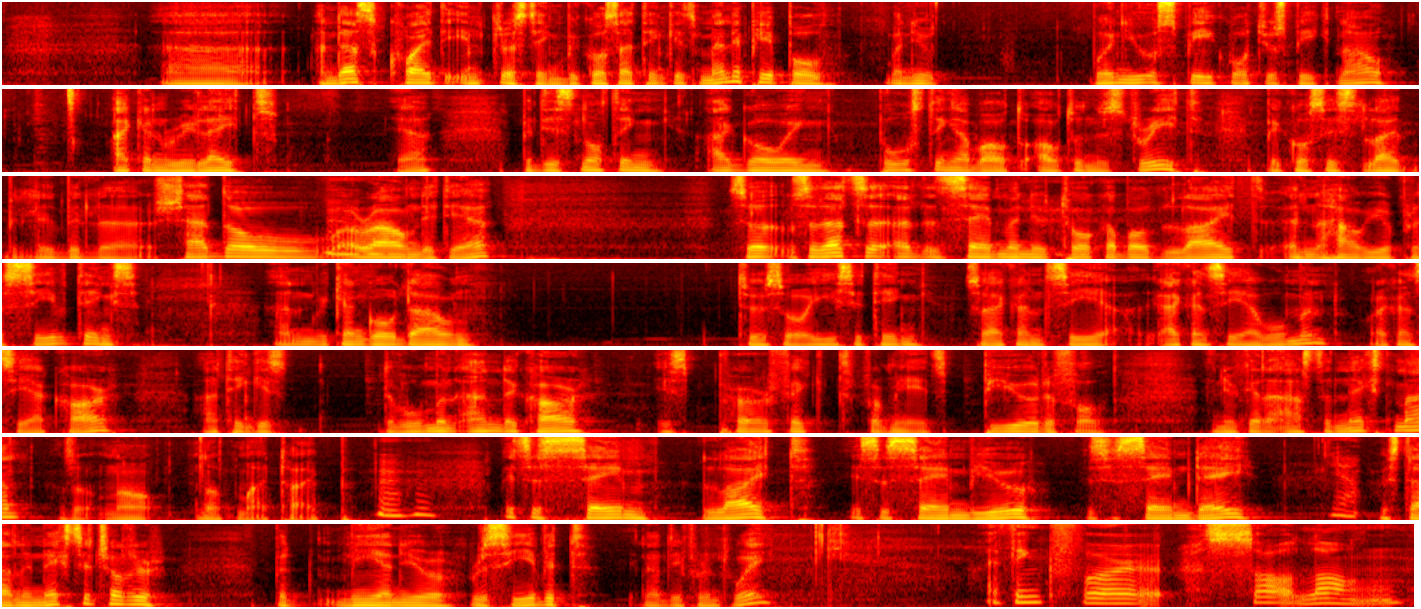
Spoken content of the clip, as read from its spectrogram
uh, and that's quite interesting because i think it's many people when you when you speak what you speak now i can relate yeah? But it's nothing i going boasting about out on the street because it's like a little bit uh, shadow Mm. around it yeah? So so that's uh, the same when you talk about light and how you perceive things. And we can go down to so easy thing. So i can see i can see a woman or i can see a car. I think it's the woman and the car is perfect for me. It's beautiful. And you can ask the next man. So no not my type. Mhm. it's the same light. It's the same view. It's the same day. Yeah. we're standing next to each other but me and you receive it in a different way. I think for so long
